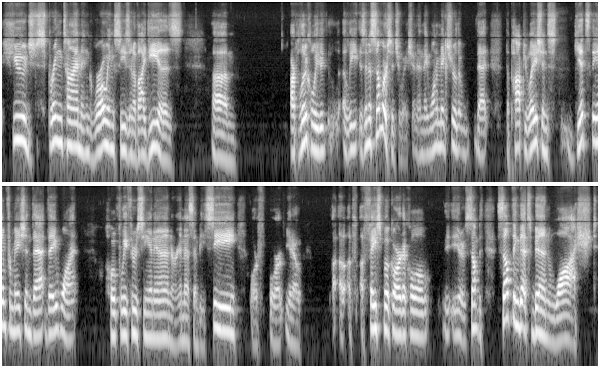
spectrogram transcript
huge springtime and growing season of ideas. Um, our political elite is in a similar situation, and they want to make sure that that the population gets the information that they want hopefully through CNN or MSNBC or or you know a, a, Facebook article, you know, some something that's been washed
